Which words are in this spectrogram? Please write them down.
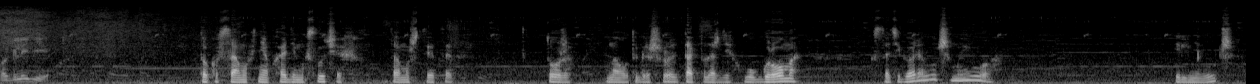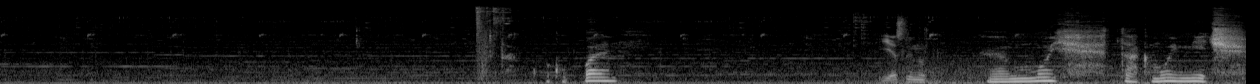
Погляди. Только в самых необходимых случаях. Потому что это, тоже на отыгрыш роль. Так, подожди. Лук грома. Кстати говоря, лучше моего. Или не лучше? Покупаем. Если нужно. Э, мой... Так, мой меч...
